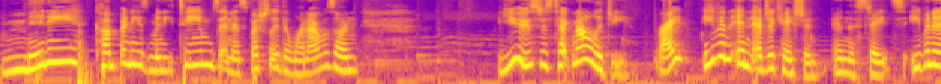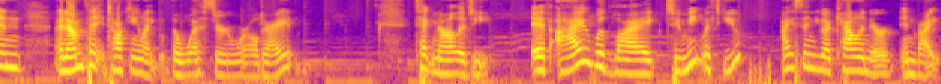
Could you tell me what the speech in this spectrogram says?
many companies, many teams, and especially the one I was on, used is technology, right? Even in education in the States, even in, and I'm th- talking like the Western world, right? Technology. If I would like to meet with you, I send you a calendar invite.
